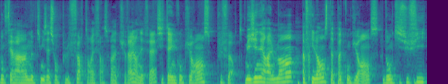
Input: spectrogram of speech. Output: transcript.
donc faire une optimisation plus forte en référencement en effet, si tu as une concurrence plus forte. Mais généralement, un freelance n'a pas de concurrence, donc il suffit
